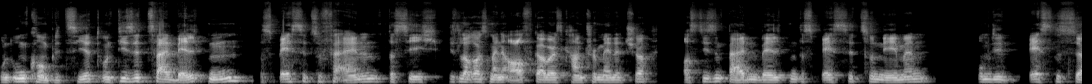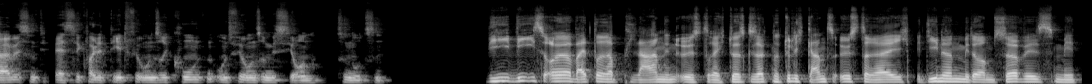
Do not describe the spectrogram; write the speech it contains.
und unkompliziert. Und diese zwei Welten, das Beste zu vereinen, das sehe ich ein bisschen auch als meine Aufgabe als Country Manager, aus diesen beiden Welten das Beste zu nehmen, um den besten Service und die beste Qualität für unsere Kunden und für unsere Mission zu nutzen. Wie, wie ist euer weiterer Plan in Österreich? Du hast gesagt, natürlich ganz Österreich bedienen mit eurem Service, mit,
